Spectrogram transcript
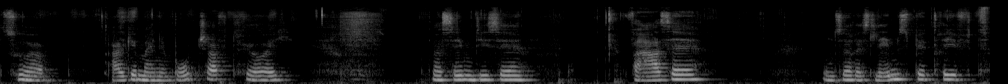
zur allgemeinen Botschaft für euch, was eben diese Phase unseres Lebens betrifft.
